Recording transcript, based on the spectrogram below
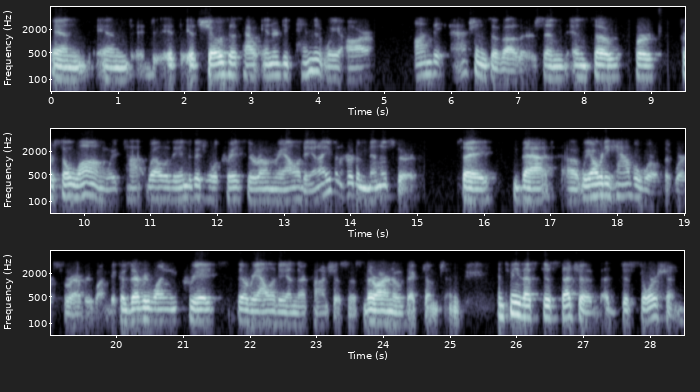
and and it it shows us how interdependent we are on the actions of others, and and so for for so long we've taught well the individual creates their own reality, and I even heard a minister say that uh, we already have a world that works for everyone because everyone creates their reality and their consciousness. There are no victims. And, and to me, that's just such a, a distortion,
